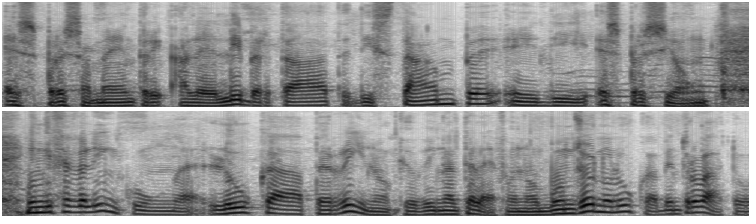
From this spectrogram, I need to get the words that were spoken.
espressamente alle libertà di stampe e di espressione. In di con Luca Perrino che ho vinto al telefono. Buongiorno Luca, ben trovato.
